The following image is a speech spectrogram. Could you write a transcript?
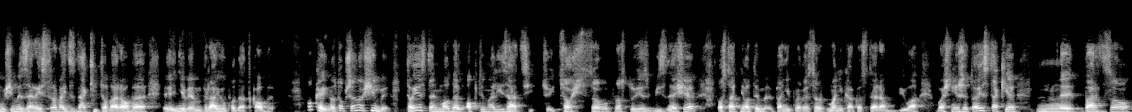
musimy zarejestrować znaki towarowe, y, nie wiem, w raju podatkowym. OK, no to przenosimy. To jest ten model optymalizacji, czyli coś, co po prostu jest w biznesie. Ostatnio o tym pani profesor Monika Kostera mówiła, właśnie, że to jest takie mm, bardzo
